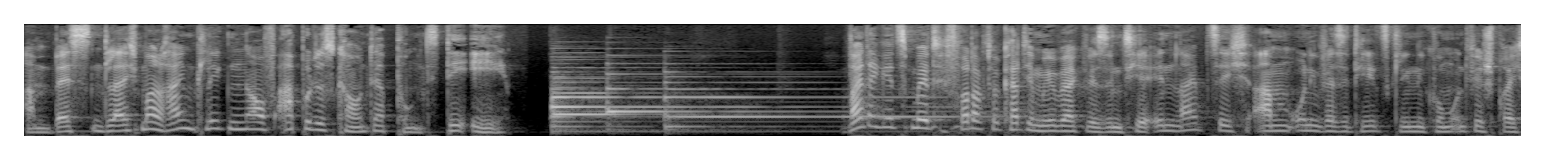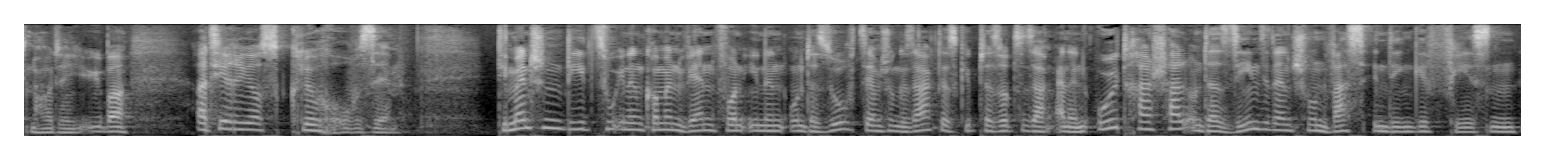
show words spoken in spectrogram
Am besten gleich mal reinklicken auf apodiscounter.de. Weiter geht's mit Frau Dr. Katja Mühlberg. Wir sind hier in Leipzig am Universitätsklinikum und wir sprechen heute über Arteriosklerose. Die Menschen, die zu Ihnen kommen, werden von Ihnen untersucht. Sie haben schon gesagt, es gibt da sozusagen einen Ultraschall und da sehen Sie dann schon, was in den Gefäßen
